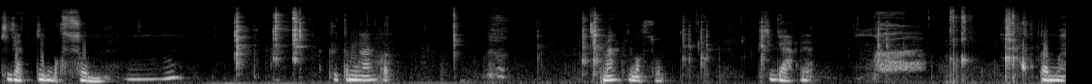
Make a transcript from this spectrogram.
คิดอยากกินบักสมอืมคือทำงานก่อน มากินบักสมคิดอยากด้วยกำมา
